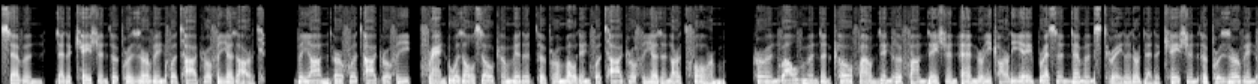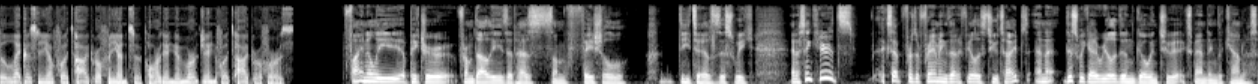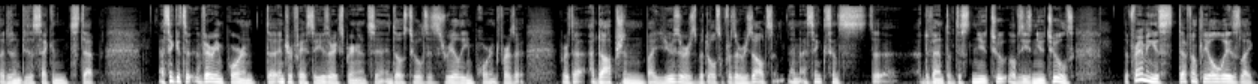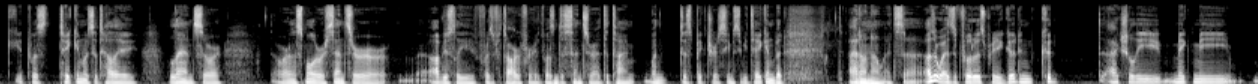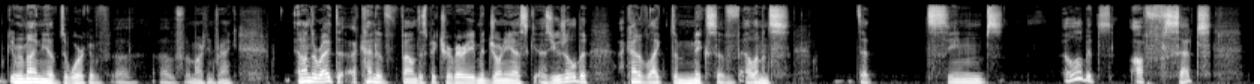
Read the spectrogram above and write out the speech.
7. Dedication to preserving photography as art. Beyond her photography, Franck was also committed to promoting photography as an art form. Her involvement in co-founding the foundation Henri Cartier-Bresson demonstrated her dedication to preserving the legacy of photography and supporting emerging photographers. Finally, a picture from DALL-E that has some facial details this week. And I think here it's except for the framing that I feel is too tight. And uh, this week I really didn't go into expanding the canvas. I didn't do the second step. I think it's a very important uh, interface, the user experience in those tools is really important for the for the adoption by users, but also for the results. And I think since the advent of this new tool of these new tools, the framing is definitely always like it was taken with a tele lens or or a smaller sensor or obviously for the photographer it wasn't a sensor at the time when this picture seems to be taken but i don't know. It's uh, otherwise the photo is pretty good and could actually make me remind me of the work of uh, of martin franck. And on the right i kind of found this picture very midjourney-esque as usual but i kind of liked the mix of elements that seems a little bit offset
